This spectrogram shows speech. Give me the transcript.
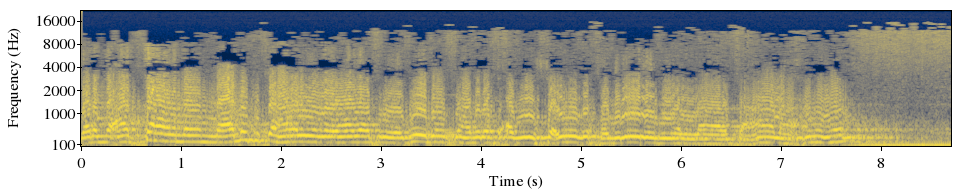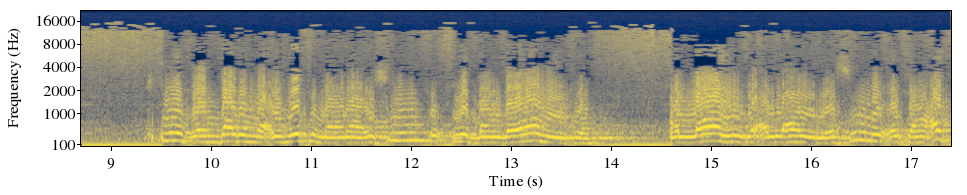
در معطى من مالك تهاي روايات وجود حضرت أبي سعيد الخدري رضي الله تعالى عنه یہ بندہ کو معیت مانا اسی کہ یہ بندیانی کو اللہ و اللہ رسول اطاعت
